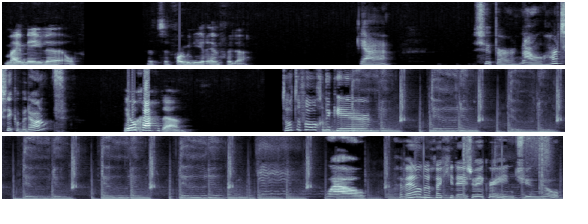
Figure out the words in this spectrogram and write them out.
mij mailen of het formulier invullen. Ja, super. Nou, hartstikke bedankt. Heel graag gedaan. Tot de volgende keer. Wauw, geweldig dat je deze week weer intunede op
